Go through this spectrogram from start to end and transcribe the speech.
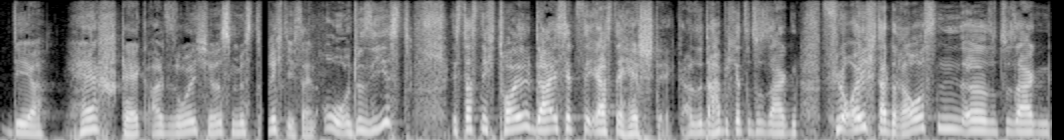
der Hashtag als solches müsste richtig sein. Oh, und du siehst, ist das nicht toll? Da ist jetzt der erste Hashtag. Also da habe ich jetzt sozusagen für euch da draußen äh, sozusagen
